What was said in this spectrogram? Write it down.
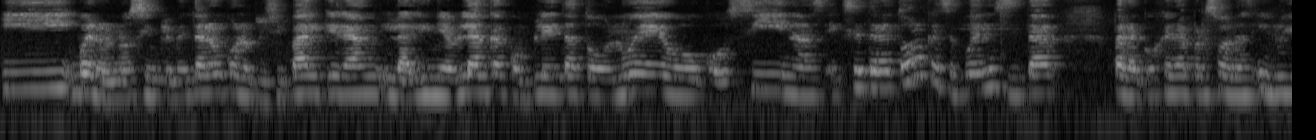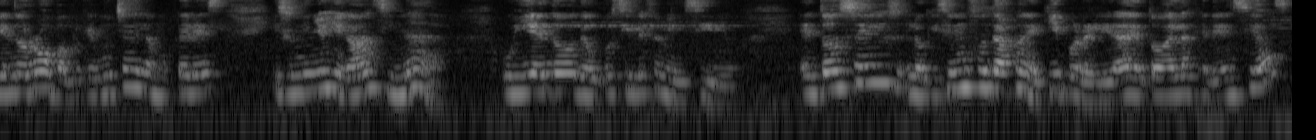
Y bueno, nos implementaron con lo principal que eran la línea blanca completa, todo nuevo, cocinas, etcétera, todo lo que se puede necesitar para acoger a personas, incluyendo ropa, porque muchas de las mujeres y sus niños llegaban sin nada huyendo de un posible feminicidio. Entonces, lo que hicimos fue un trabajo en equipo, en realidad, de todas las gerencias.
